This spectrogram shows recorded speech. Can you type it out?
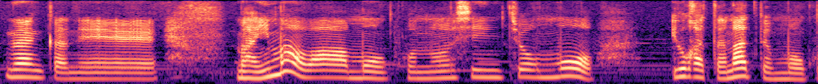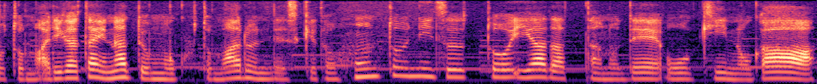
なんかねまあ今はもうこの身長も良かったなって思うこともありがたいなって思うこともあるんですけど本当にずっと嫌だったので大きいのが、ま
